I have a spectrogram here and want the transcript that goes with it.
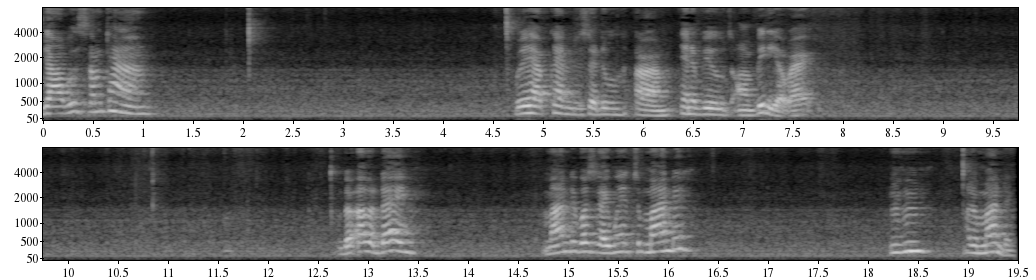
Y'all, we sometimes we have candidates that do uh, interviews on video, right? The other day, Monday, what's they went to Monday? Mm-hmm. It was Monday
